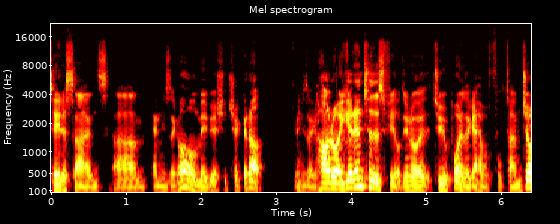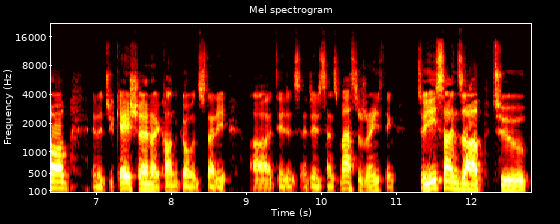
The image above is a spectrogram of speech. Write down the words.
data science, um, and he's like, "Oh, maybe I should check it out." And he's like, "How do I get into this field?" You know, to your point, like I have a full time job in education, I can't go and study uh, data data science masters or anything. So he signs up to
